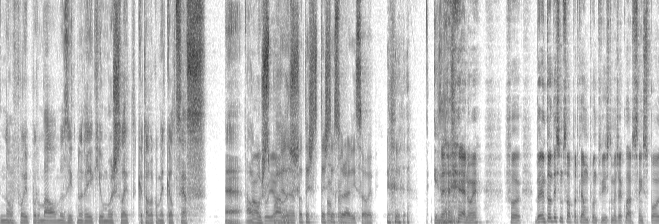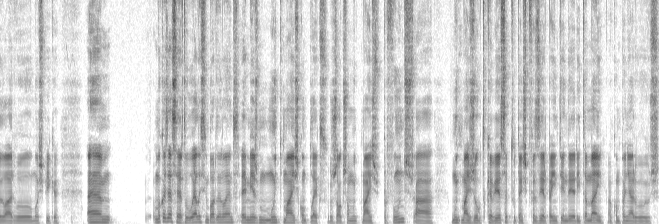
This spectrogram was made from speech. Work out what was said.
não foi por mal, mas ignorei aqui o meu slate que eu estava com medo que ele dissesse ah, alguns Algo, yeah. Ah, spoilers. então tens, tens de Ok. censurar isso, ó, Epi. Exato. é, não é? Foi. Então deixa-me só partilhar um ponto de vista, mas é claro, sem spoiler o speaker. Ahm, uma coisa é certa, o Alice in Borderlands é mesmo muito mais complexo. Os jogos são muito mais profundos, há muito mais jogo de cabeça que tu tens que fazer para entender e também acompanhar os,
